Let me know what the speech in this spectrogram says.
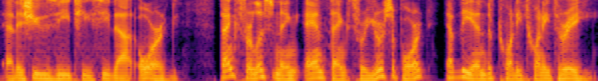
at issuesetc.org. Thanks for listening, and thanks for your support at the end of 2023.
